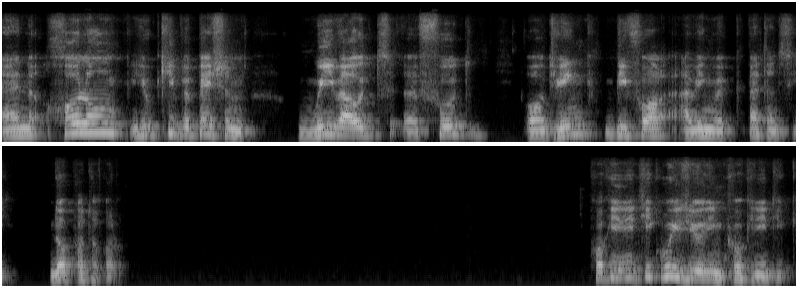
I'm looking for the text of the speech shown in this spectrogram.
And how long you keep a patient without uh, food or drink before having the patency? No protocol. Prokinetic, who is using prokinetic?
